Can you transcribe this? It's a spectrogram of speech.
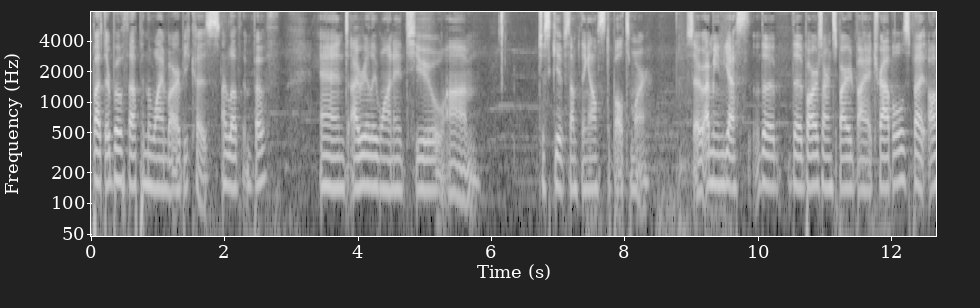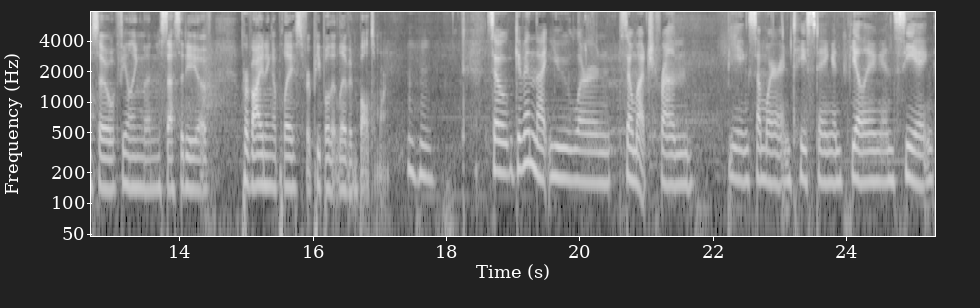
but they're both up in the wine bar because I love them both, and I really wanted to um, just give something else to Baltimore. So I mean, yes, the the bars are inspired by travels, but also feeling the necessity of providing a place for people that live in Baltimore. Mm-hmm. So, given that you learn so much from being somewhere and tasting and feeling and seeing,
